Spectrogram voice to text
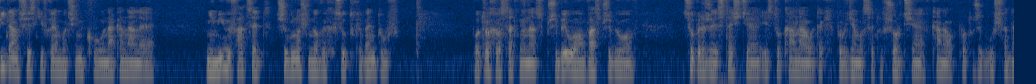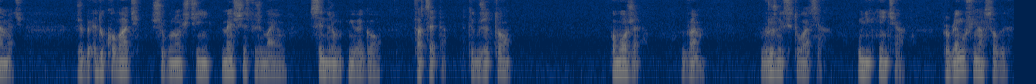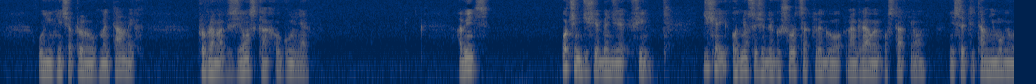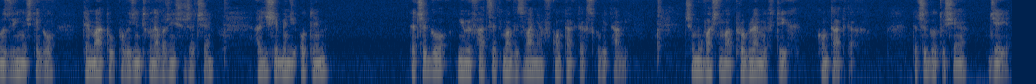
Witam wszystkich w kolejnym odcinku na kanale Niemiły Facet, w szczególności nowych subskrybentów, bo trochę ostatnio nas przybyło, was przybyło. Super, że jesteście. Jest to kanał, tak jak powiedziałem ostatnio w szorcie, kanał po to, żeby uświadamiać, żeby edukować, w szczególności mężczyzn, którzy mają syndrom miłego faceta. Dlatego, że to pomoże wam w różnych sytuacjach uniknięcia problemów finansowych, uniknięcia problemów mentalnych, problemach w związkach ogólnie. A więc o czym dzisiaj będzie film? Dzisiaj odniosę się do tego szorca, którego nagrałem ostatnio. Niestety tam nie mogłem rozwinąć tego tematu, powiedziałem tylko najważniejsze rzeczy, ale dzisiaj będzie o tym, dlaczego miły facet ma wyzwania w kontaktach z kobietami. Czemu właśnie ma problemy w tych kontaktach? Dlaczego to się dzieje?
